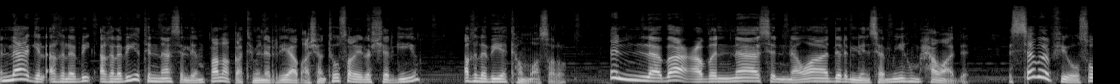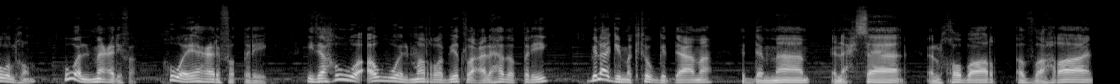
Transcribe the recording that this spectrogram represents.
نلاقي الأغلبية أغلبية الناس اللي انطلقت من الرياض عشان توصل إلى الشرقية أغلبيتهم وصلوا. إلا بعض الناس النوادر اللي نسميهم حوادث. السبب في وصولهم هو المعرفة هو يعرف الطريق. إذا هو أول مرة بيطلع على هذا الطريق بيلاقي مكتوب قدامه الدمام الأحساء الخبر الظهران.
